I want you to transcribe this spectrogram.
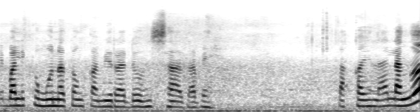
Ibalik ko muna tong camera doon sa tabi. Takoy lalangoy!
